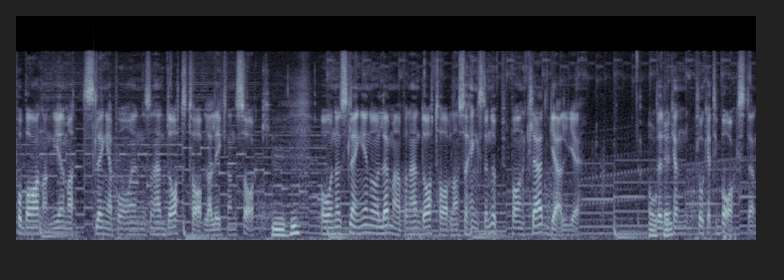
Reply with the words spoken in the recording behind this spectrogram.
på banan genom att slänga på en sån här dattavla liknande sak. Mhm. Och när du slänger av lemmarna på den här dattavlan så hängs den upp på en klädgalge där Okej. du kan plocka tillbaks den.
